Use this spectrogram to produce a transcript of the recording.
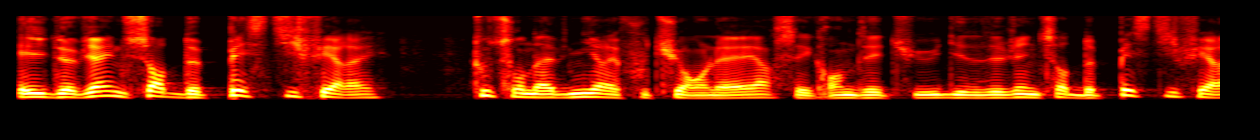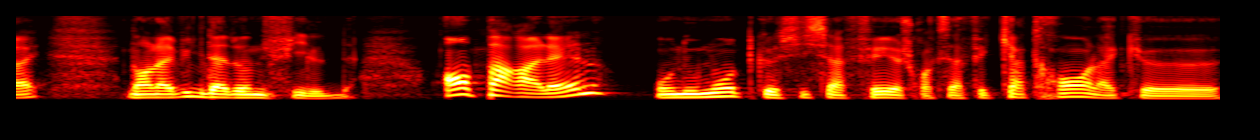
Et il devient une sorte de pestiféré. Tout son avenir est foutu en l'air, ses grandes études, il devient une sorte de pestiféré dans la ville d'Adonfield. En parallèle, on nous montre que si ça fait, je crois que ça fait 4 ans là que,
